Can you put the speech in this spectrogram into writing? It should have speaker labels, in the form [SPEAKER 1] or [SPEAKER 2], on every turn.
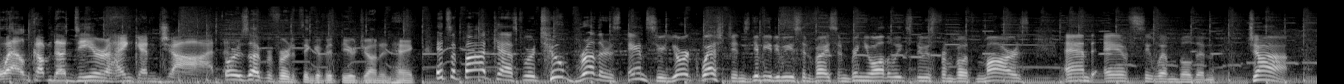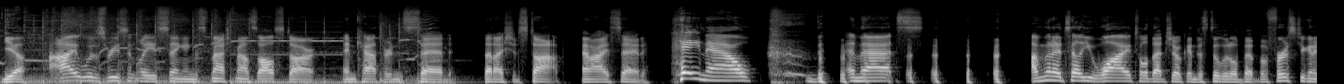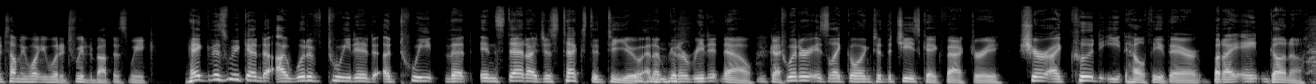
[SPEAKER 1] Welcome to Dear Hank and John.
[SPEAKER 2] Or as I prefer to think of it, dear John and Hank.
[SPEAKER 1] It's a podcast where two brothers answer your questions, give you dubious advice, and bring you all the week's news from both Mars and AFC Wimbledon. John,
[SPEAKER 2] Yeah.
[SPEAKER 1] I was recently singing Smash Mouth's All Star, and Catherine said that I should stop. And I said, Hey now. And that's. I'm going to tell you why I told that joke in just a little bit, but first you're going to tell me what you would have tweeted about this week.
[SPEAKER 2] Hank, this weekend I would have tweeted a tweet that instead I just texted to you, and I'm mm-hmm. going to read it now.
[SPEAKER 1] Okay.
[SPEAKER 2] Twitter is like going to the Cheesecake Factory. Sure, I could eat healthy there, but I ain't gonna.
